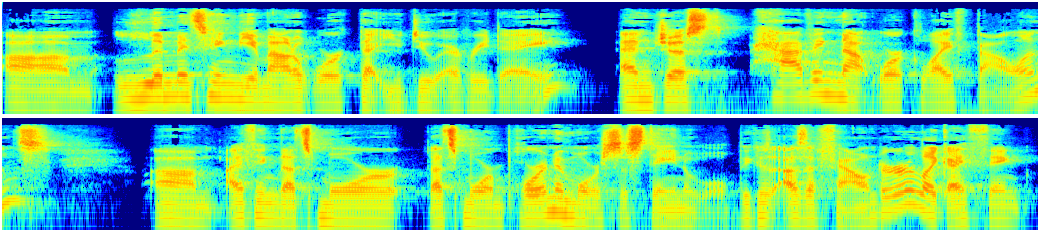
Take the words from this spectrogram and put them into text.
um, limiting the amount of work that you do every day and just having that work life balance um, I think that's more that's more important and more sustainable. Because as a founder, like I think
